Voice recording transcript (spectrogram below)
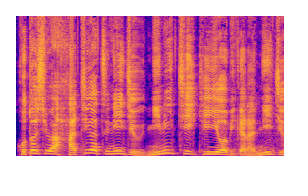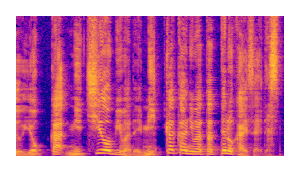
今年は8月22日金曜日から24日日曜日まで3日間にわたっての開催です。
